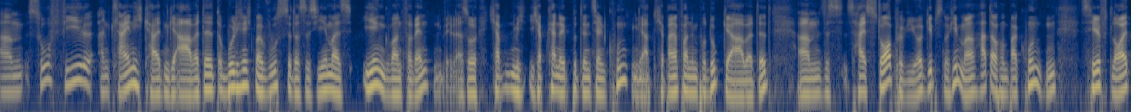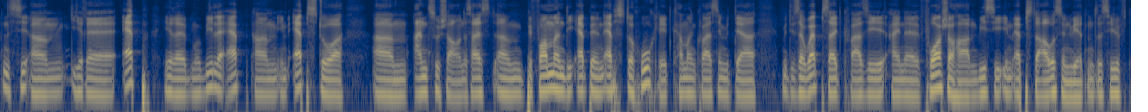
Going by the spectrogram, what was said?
ähm, so viel an Kleinigkeiten gearbeitet, obwohl ich nicht mal wusste, dass es jemals irgendwann verwenden will. Also ich habe mich, ich habe keine potenziellen Kunden gehabt. Ich habe einfach an einem Produkt gearbeitet. Ähm, das, das, heißt Store Previewer, gibt es noch immer, hat auch ein paar Kunden. Es hilft Leuten, sie, ähm, ihre App, ihre mobile App ähm, im App Store ähm, anzuschauen. Das heißt, ähm, bevor man die App in den App Store hochlädt, kann man quasi mit der mit dieser Website quasi eine Vorschau haben, wie sie im App Store aussehen wird. Und das hilft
